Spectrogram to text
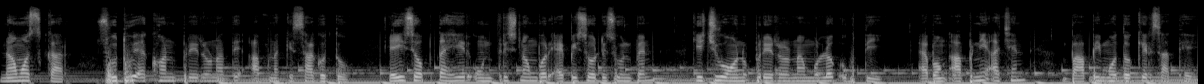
নমস্কার, শুধু এখন প্রেরণাতে আপনাকে স্বাগত। এই সপ্তাহের উনত্রিশ নম্বর এপিসোডে শুনবেন কিছু অনুপ্রেরণামূলক উক্তি এবং আপনি আছেন বাপি মোদকের সাথে।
